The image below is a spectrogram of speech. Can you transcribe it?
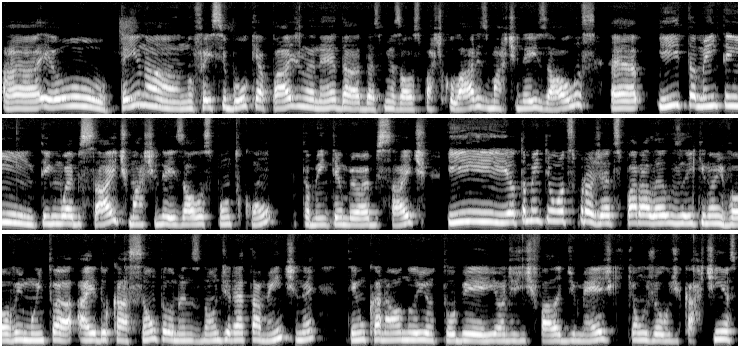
Uh, eu tenho na, no Facebook a página né, da, das minhas aulas particulares, Martinez Aulas, uh, e também tem, tem um website, martinezaulas.com, também tem o meu website. E eu também tenho outros projetos paralelos aí que não envolvem muito a, a educação, pelo menos não diretamente, né? Tem um canal no YouTube onde a gente fala de Magic, que é um jogo de cartinhas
